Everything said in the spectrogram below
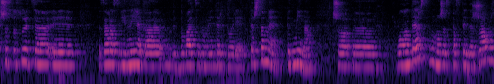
що стосується е, зараз війни, яка відбувається на моїй території. Те ж саме підміна, що е, волонтерство може спасти державу,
